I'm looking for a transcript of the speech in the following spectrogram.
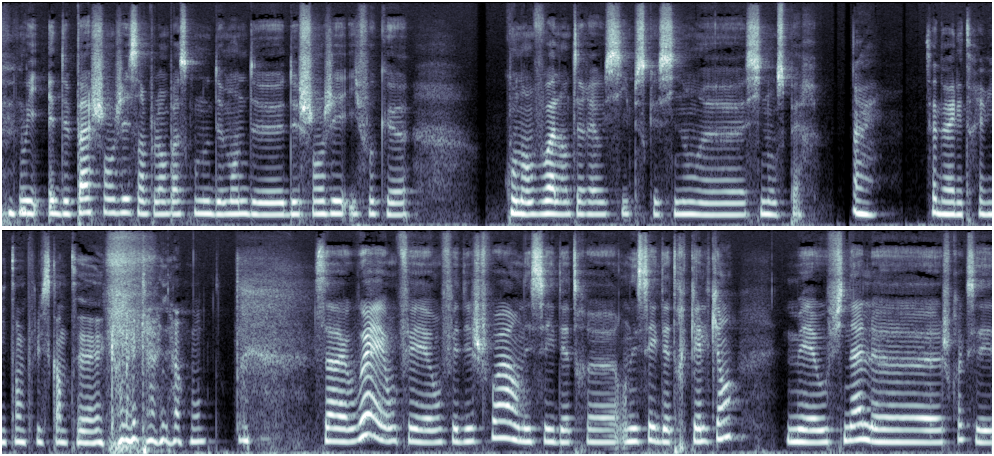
oui, et de pas changer simplement parce qu'on nous demande de, de, changer. Il faut que qu'on en voit l'intérêt aussi, parce que sinon, euh, sinon on se perd. Ouais, ça doit aller très vite en plus quand, euh, quand la carrière monte. Ça, ouais, on fait, on fait des choix, on essaye d'être, on essaye d'être quelqu'un, mais au final, je crois que c'est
